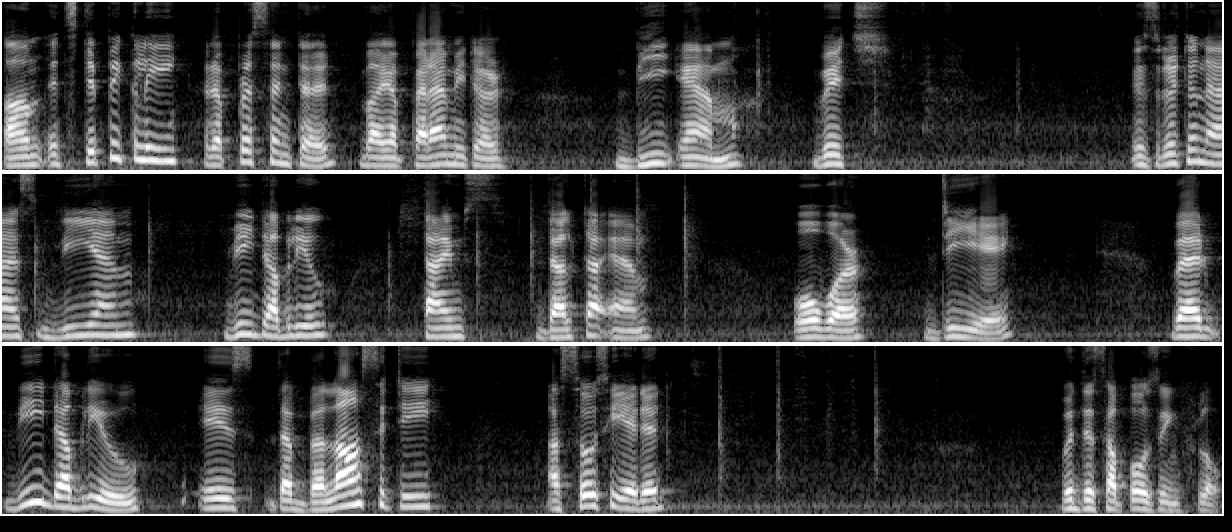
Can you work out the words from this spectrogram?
Um, it is typically represented by a parameter Bm which is written as Vm Vw times delta m over dA where Vw is the velocity associated with this opposing flow.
